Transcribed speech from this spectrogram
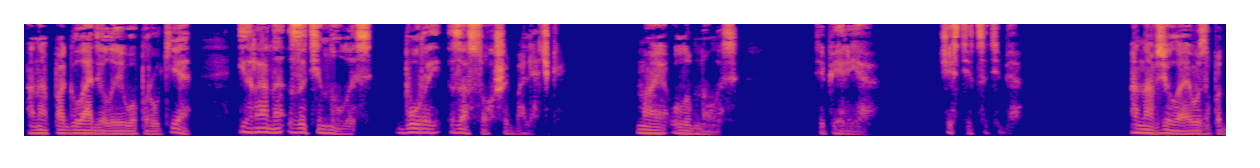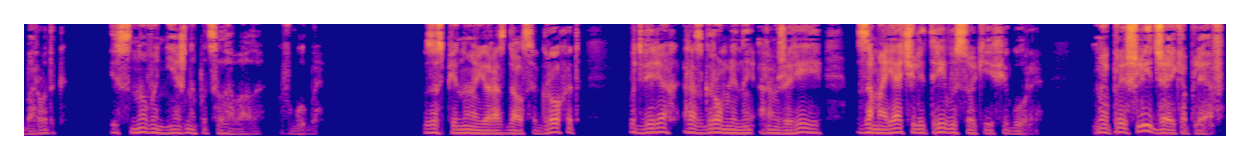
Она погладила его по руке, и рана затянулась бурой засохшей болячкой. Майя улыбнулась. «Теперь я частица тебя». Она взяла его за подбородок и снова нежно поцеловала в губы. За спиной ее раздался грохот, в дверях разгромленной оранжереи замаячили три высокие фигуры. «Мы пришли, Джейкоб Лев»,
